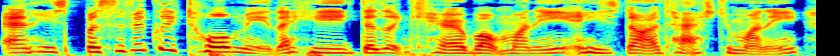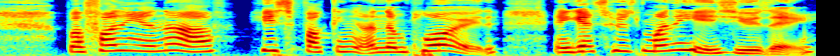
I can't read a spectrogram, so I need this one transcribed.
And he specifically told me that he doesn't care about money and he's not attached to money. But funny enough, he's fucking unemployed. And guess whose money he's using?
